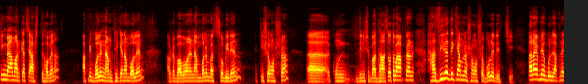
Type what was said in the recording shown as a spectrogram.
কিংবা আমার কাছে আসতে হবে না। আপনি বলেন নাম, ঠিকানা বলেন, আপনার বাবা মায়ের নাম বলেন বা ছবি দেন, কী সমস্যা কোন জিনিসে বাধা আছে, অথবা আপনার হাজিরা দেখে আমরা সমস্যা বলে দিচ্ছি। তারাই আপনি বলে, আপনার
